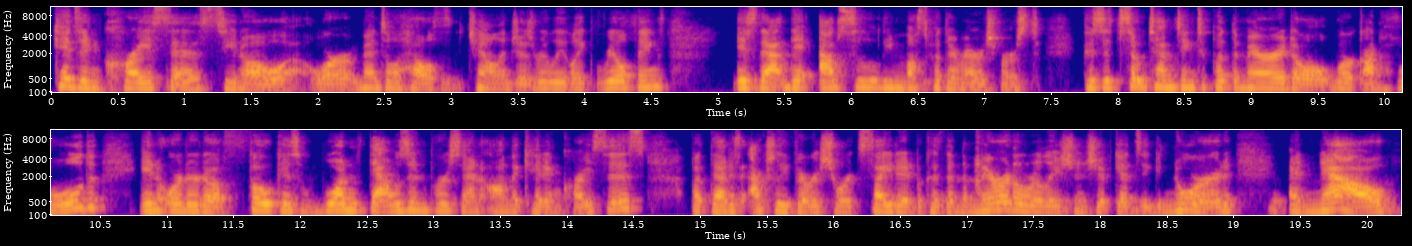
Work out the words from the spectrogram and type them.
kids in crisis, you know, or mental health challenges, really like real things is that they absolutely must put their marriage first because it's so tempting to put the marital work on hold in order to focus 1000% on the kid in crisis. But that is actually very short-sighted because then the marital relationship gets ignored. And now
